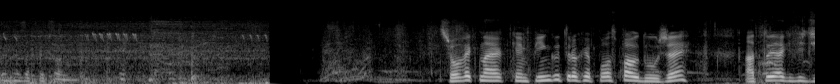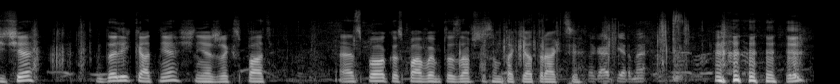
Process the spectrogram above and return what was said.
Będę zachwycony. Człowiek na kempingu trochę pospał dłużej, a tu jak widzicie, delikatnie śnieżek spadł. E, spoko, z Pawłem to zawsze są takie atrakcje. Czekaj, piernę.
